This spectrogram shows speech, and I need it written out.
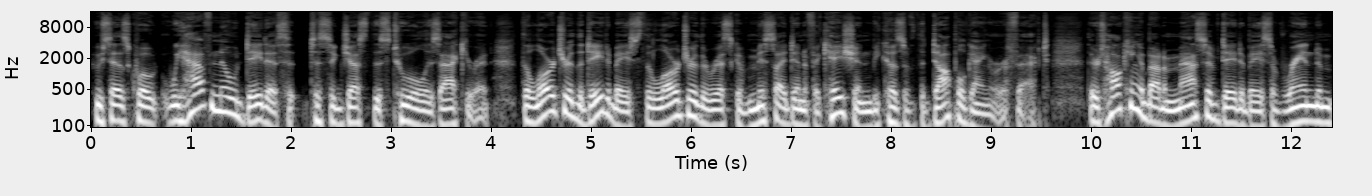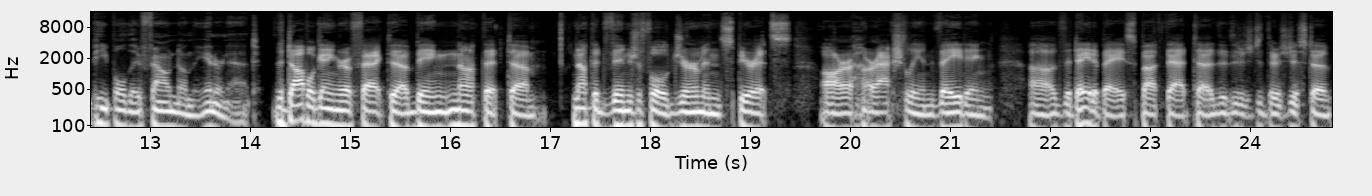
who says, quote, We have no data to suggest this tool is accurate. The larger the database, the larger the risk of misidentification because of the doppelganger effect. They're talking about a massive database of random people they found on the internet. The doppelganger effect uh, being not that um, not that vengeful German spirits are are actually invading uh, the database, but that uh, there's, there's just a,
